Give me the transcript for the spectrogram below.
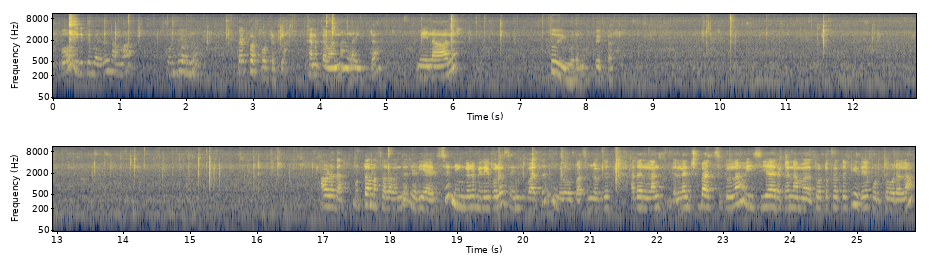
இப்போது இதுக்கு மேலே நம்ம கொஞ்சோண்டு பெப்பர் போட்டுக்கலாம். கணக்க வேணால் லைட்டாக மேலால் தூவி விடுங்க பெப்பர் அவ்வளோதான் முட்டை மசாலா வந்து ரெடி ஆயிடுச்சு. நீங்களும் இதே போல் செஞ்சு பார்த்து உங்களோட பசங்களுக்கு அதை லஞ்ச் லஞ்ச் பாக்ஸுக்கெல்லாம் ஈஸியாக இருக்க நம்ம தொட்டுக்கிறதுக்கு இதே கொடுத்து விடலாம்.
